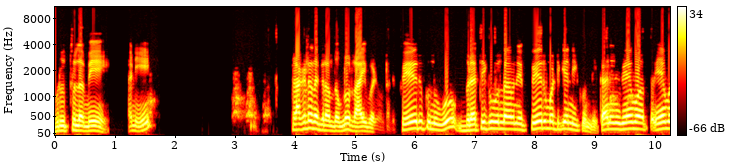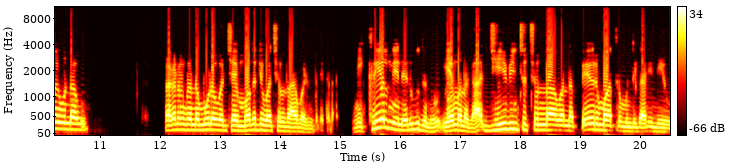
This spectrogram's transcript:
మృతులమే అని ప్రకటన గ్రంథంలో రాయబడి ఉంటుంది. పేరుకు నువ్వు బ్రతికి ఉన్నావనే పేరు మట్టుకే నీకుంది. కానీ నువ్వేమాత్రం ఏమై ఉన్నావు? ప్రకటన గ్రంథం మూడో వచ్చే మొదటి వచనం రాబడి ఉంటుంది ఇక్కడ. నీ క్రియలు నేను ఎరుగుదును ఏమనగా జీవించుచున్నావన్న పేరు మాత్రం ఉంది కానీ నీవు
